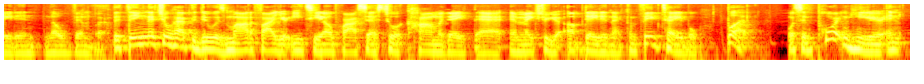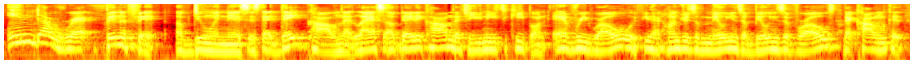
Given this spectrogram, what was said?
update in November. The thing that you'll have to do is modify your ETL process to accommodate that and make sure you're updating that config table. But What's important here, an indirect benefit of doing this is that date column, that last updated column that you need to keep on every row. If you had hundreds of millions or billions of rows, that column could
